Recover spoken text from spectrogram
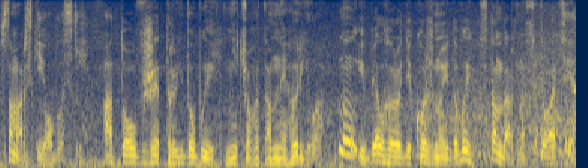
в Самарській області. А то вже три доби нічого там не горіло. Ну і в Білгороді кожної доби стандартна ситуація.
